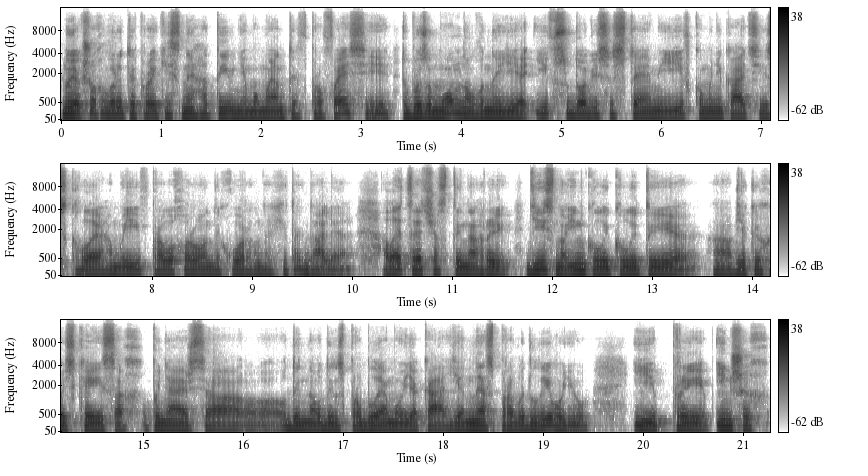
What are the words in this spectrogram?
Ну, якщо говорити про якісь негативні моменти в професії, то безумовно вони є і в судовій системі, і в комунікації з колегами, і в правоохоронних органах, і так далі. Але це частина гри. Дійсно, інколи, коли ти в якихось кейсах опиняєшся один на один з проблемою, яка є несправедливою, і при інших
